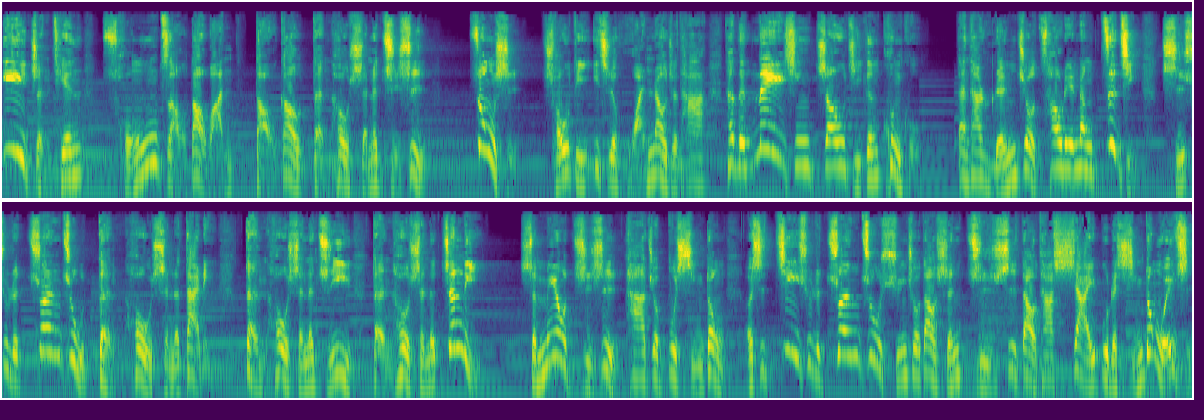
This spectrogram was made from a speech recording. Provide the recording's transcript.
一整天从早到晚祷告等候神的指示。纵使仇敌一直环绕着他，他的内心着急跟困苦，但他仍旧操练让自己持续的专注等候神的带领，等候神的旨意，等候神的真理。神没有指示他就不行动，而是继续的专注寻求到神指示到他下一步的行动为止。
